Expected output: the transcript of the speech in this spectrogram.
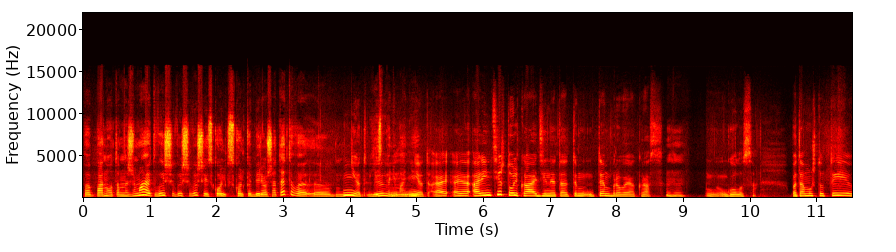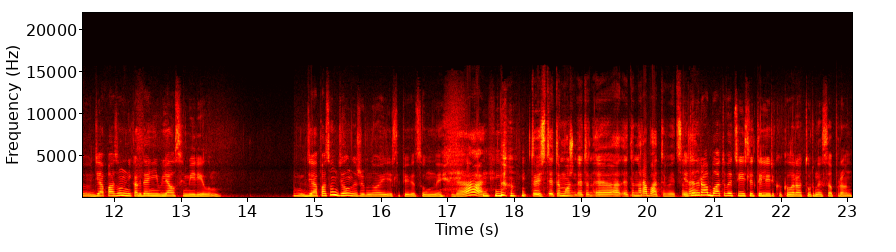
по, по нотам нажимают выше, выше, выше, и сколько, сколько берешь от этого? Э, нет, есть э, понимание? Нет, а, а, ориентир только один, это тем, тембровый окрас угу. голоса. Потому что ты, диапазон никогда не являлся мерилом. Диапазон делал наживной, если певец умный. Да? да. То есть это, можно, это, э, это нарабатывается, Это да? нарабатывается, если ты лирико-колоратурный сопрано.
